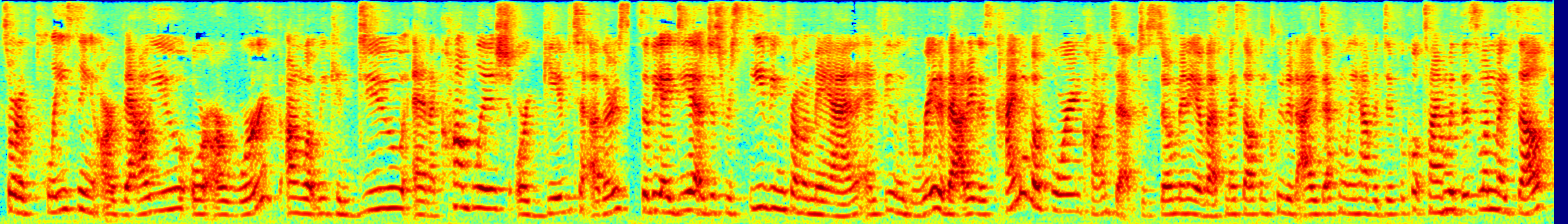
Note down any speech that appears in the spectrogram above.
sort of placing our value or our worth on what we can do and accomplish or give to others. So the idea of just receiving from a man and feeling great about it is kind of a foreign concept to so many of us, myself included. I definitely have a difficult time with this one myself.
